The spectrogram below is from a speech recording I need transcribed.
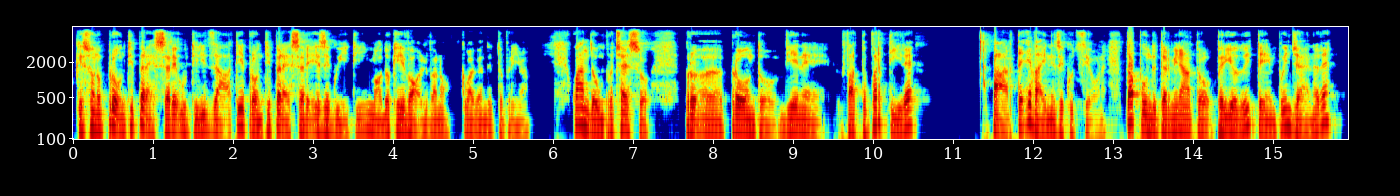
che sono pronti per essere utilizzati e pronti per essere eseguiti in modo che evolvano, come abbiamo detto prima. Quando un processo pr eh, pronto viene fatto partire, parte e va in esecuzione. Dopo un determinato periodo di tempo, in genere,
